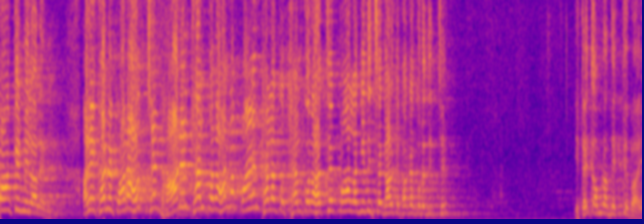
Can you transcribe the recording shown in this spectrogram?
পাকে মিলালেন। আর এখানে করা হচ্ছে, ঘাড়ের খেয়াল করা হয় না, পায়ের খেলা খেয়াল করা হচ্ছে, পা লাগিয়ে দিচ্ছে, ঘাড়কে ফাঁকা করে দিচ্ছে। এটাই তো আমরা দেখতে পাই।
